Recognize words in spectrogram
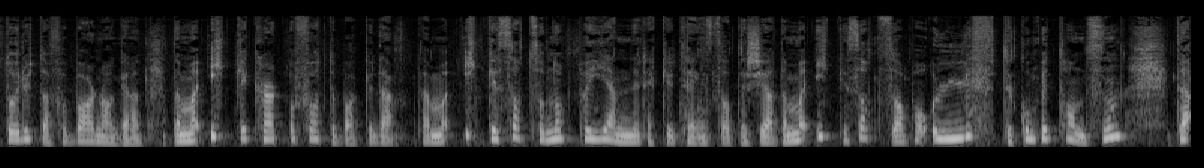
står utenfor barnehagene. De har ikke klart å få tilbake dem. De har ikke satsa nok på gjenreisning rekrutteringsstrategier. De har ikke satsa på å løfte kompetansen til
